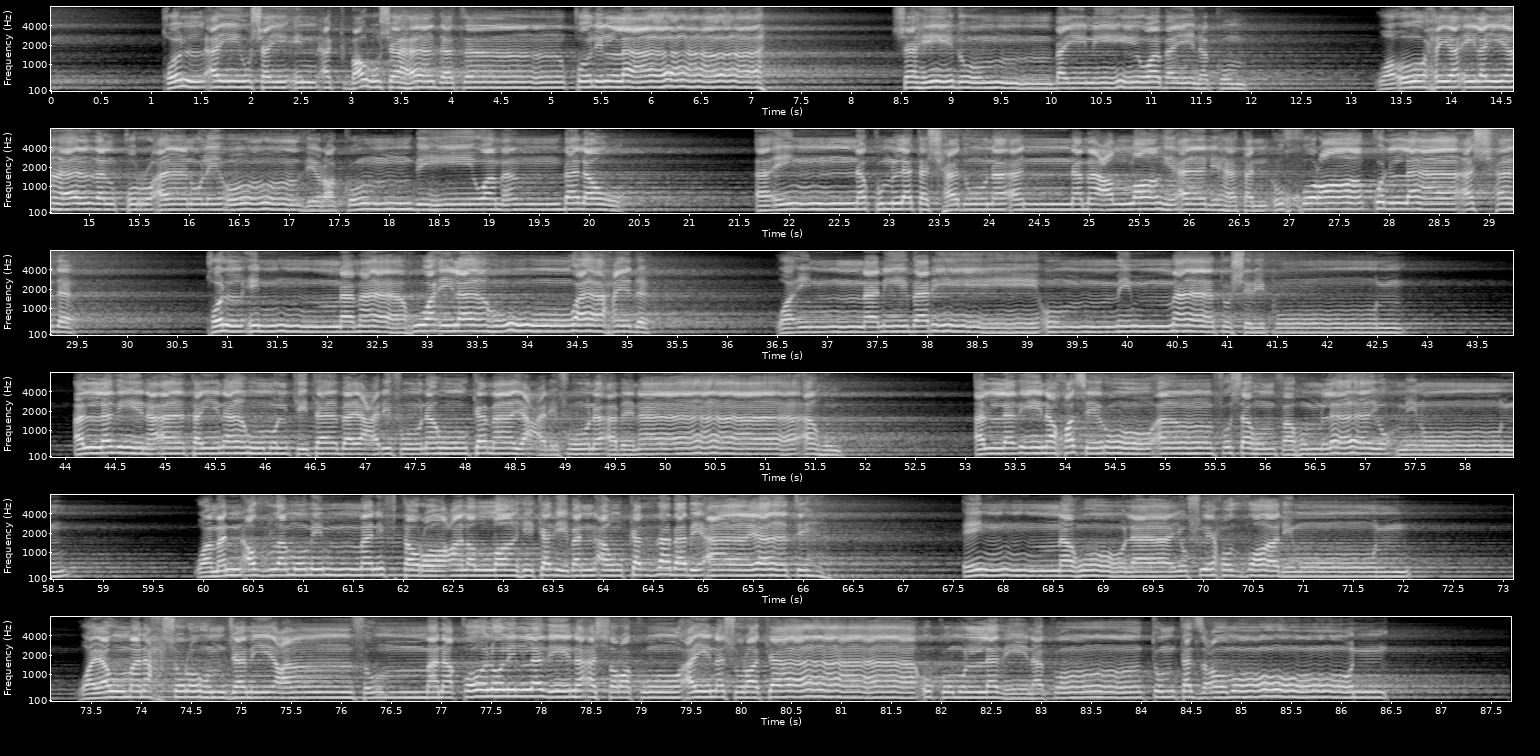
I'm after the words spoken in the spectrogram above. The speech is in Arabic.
قل أي شيء أكبر شهادة قل الله. شهيد بيني وبينكم. وأوحي إلي هذا القرآن لأنذركم به ومن بلغ. أئنكم لتشهدون أن مع الله آلهة أخرى قل لا أشهد. قل إنما هو إله واحد وإنني بريء مما تشركون. الذين آتيناهم الكتاب يعرفونه كما يعرفون أبناءهم. الذين خسروا أنفسهم فهم لا يؤمنون. ومن أظلم ممن افترى على الله كذبا أو كذب بآياته إنه لا يفلح الظالمون. ويوم نحشرهم جميعا ثم نقول للذين أشركوا أين شركاؤكم الذين كنتم تزعمون؟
